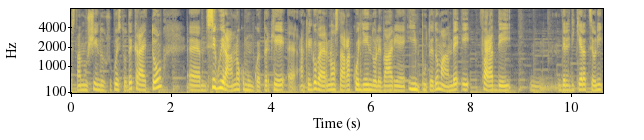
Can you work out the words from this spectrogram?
stanno uscendo su questo decreto, eh, seguiranno comunque perché eh, anche il governo sta raccogliendo le varie input e domande e farà dei, mh, delle dichiarazioni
